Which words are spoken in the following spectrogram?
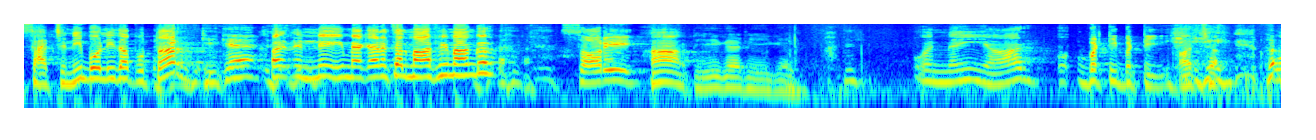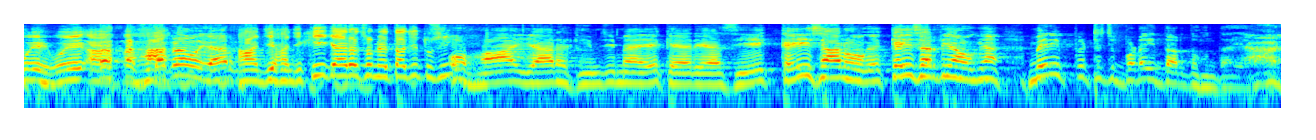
सच नहीं बोली दा पुत्र ਠੀਕ ਹੈ अ, नहीं मैं कह रहा चल माफी मांग ਸੌਰੀ हाँ ਠੀਕ ਹੈ ਠੀਕ ਹੈ ओए नहीं यार ਬੱਟੀ ਬੱਟੀ अच्छा ओए ओए आ- पकड़ो यार। हाँ जी हाँ जी की कह रहे सो नेताजी तुसी ਉਹ ਹਾਂ ਯਾਰ ਹਕੀਮ ਜੀ ਮੈਂ ਇਹ ਕਹਿ ਰਿਹਾ ਸੀ ਕਈ ਸਾਲ ਹੋ ਗਏ ਕਈ ਸਰਦੀਆਂ ਹੋ ਗਈਆਂ ਮੇਰੀ ਪਿੱਠ 'ਚ ਬੜਾ ਹੀ ਦਰਦ ਹੁੰਦਾ ਯਾਰ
